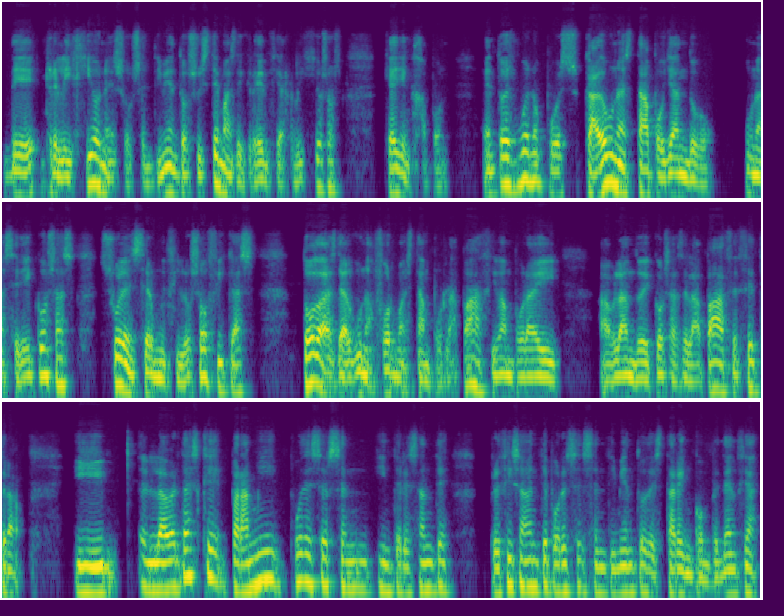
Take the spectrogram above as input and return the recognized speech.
de religiones o sentimientos, sistemas de creencias religiosos que hay en Japón. Entonces, bueno, pues cada una está apoyando una serie de cosas, suelen ser muy filosóficas, todas de alguna forma están por la paz y van por ahí hablando de cosas de la paz, etcétera. Y la verdad es que para mí puede ser interesante precisamente por ese sentimiento de estar en competencia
